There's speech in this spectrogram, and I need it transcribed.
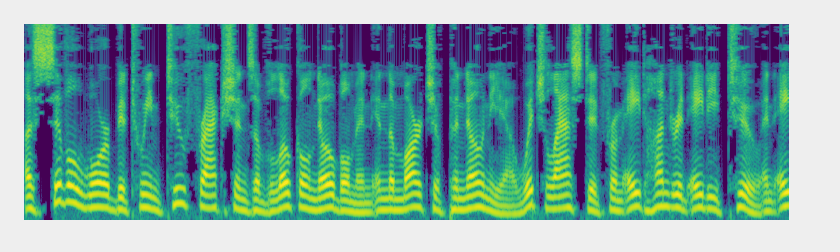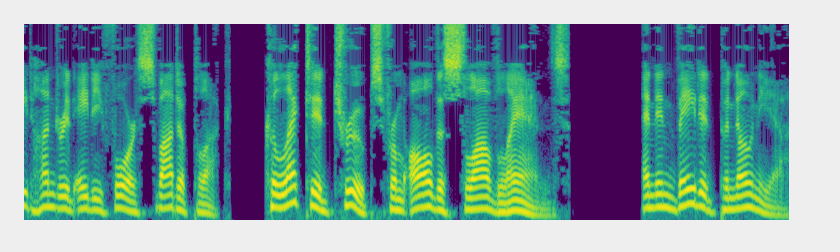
a civil war between two fractions of local noblemen in the March of Pannonia which lasted from 882 and 884 Svatopluk collected troops from all the Slav lands and invaded Pannonia.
